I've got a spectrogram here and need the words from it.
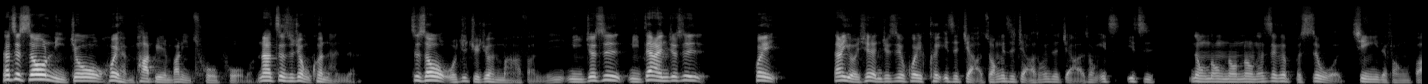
那这时候你就会很怕别人把你戳破嘛，那这时候就很困难的。这时候我就觉得就很麻烦，你你就是你当然就是会，当然有些人就是会可以一直假装，一直假装，一直假装，一直一直弄弄弄弄，那这个不是我建议的方法，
